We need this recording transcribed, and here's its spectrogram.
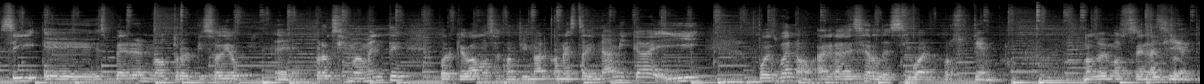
Sí, eh, esperen otro episodio eh, próximamente porque vamos a continuar con esta dinámica y pues bueno, agradecerles igual por su tiempo. Nos vemos en la siguiente.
